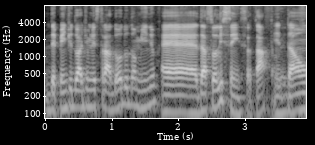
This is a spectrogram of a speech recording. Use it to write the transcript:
depende do administrador do domínio é, da sua licença, tá? Então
